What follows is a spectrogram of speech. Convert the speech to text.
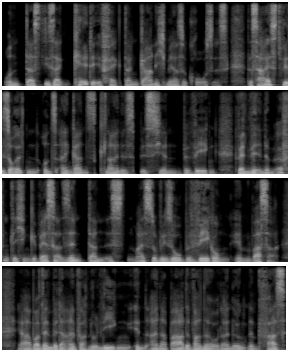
und dass dieser Kälteeffekt dann gar nicht mehr so groß ist. Das heißt, wir sollten uns ein ganz kleines bisschen bewegen. Wenn wir in einem öffentlichen Gewässer sind, dann ist meist sowieso Bewegung im Wasser. Ja, aber wenn wir da einfach nur liegen in einer Badewanne oder in irgendeinem Fass,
